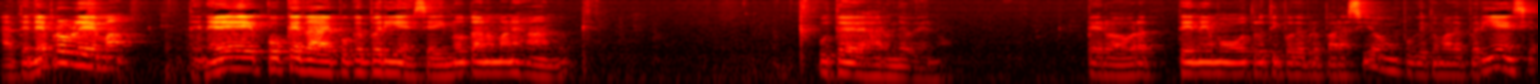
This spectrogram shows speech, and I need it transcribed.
Al tener problemas, tener poca edad y poca experiencia y no estarnos manejando, ustedes dejaron de vernos pero ahora tenemos otro tipo de preparación, un poquito más de experiencia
